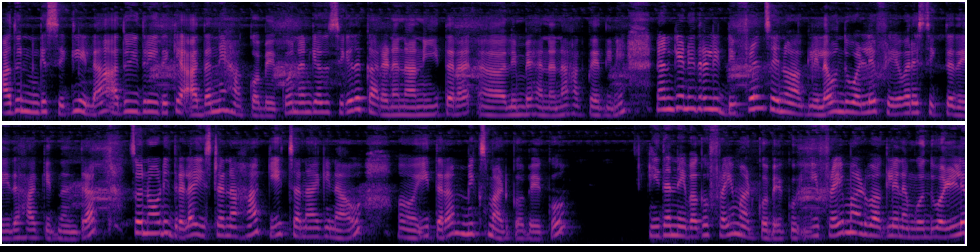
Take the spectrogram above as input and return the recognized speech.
ಅದು ನನಗೆ ಸಿಗಲಿಲ್ಲ. ಅದು ಇದ್ರೆ ಇದಕ್ಕೆ ಅದನ್ನೇ ಹಾಕ್ಕೋಬೇಕು. ನನಗೆ ಅದು ಸಿಗದ ಕಾರಣ ನಾನು ಈ ಥರ ಆ, ಲಿಂಬೆಹಣ್ಣನ್ನು ಹಾಕ್ತಾ ಇದ್ದೀನಿ. ನನಗೇನು ಇದರಲ್ಲಿ ಡಿಫ್ರೆನ್ಸ್ ಏನೂ ಆಗಲಿಲ್ಲ. ಒಂದು ಒಳ್ಳೆ ಫ್ಲೇವರೇ ಸಿಗ್ತದೆ ಇದು ಹಾಕಿದ ನಂತರ. ಸೊ ನೋಡಿದ್ರಲ್ಲ ಇಷ್ಟನ್ನು ಹಾಕಿ ಚೆನ್ನಾಗಿ ನಾವು ಈ ಥರ ಮಿಕ್ಸ್ ಮಾಡ್ಕೋಬೇಕು. ಇದನ್ನು ಇವಾಗ ಫ್ರೈ ಮಾಡ್ಕೋಬೇಕು. ಈ ಫ್ರೈ ಮಾಡುವಾಗಲೇ ನಮಗೊಂದು ಒಳ್ಳೆ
